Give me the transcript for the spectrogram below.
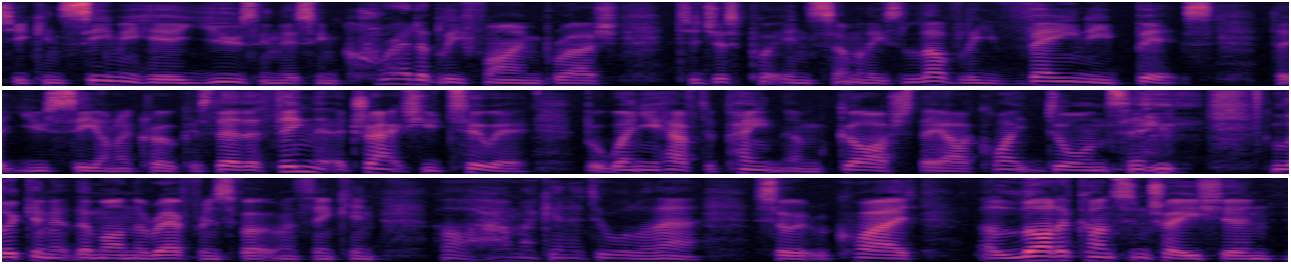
So you can see me here using this incredibly fine brush to just put in some of these lovely veiny bits that you see on a crocus. They're the thing that attracts you to it, but when you have to paint them, gosh, they are quite daunting looking at them on the reference photo and thinking, oh, how am I going to do all of that? So it required a lot of concentration,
